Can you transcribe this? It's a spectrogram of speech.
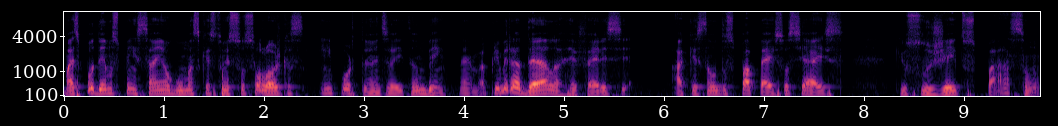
mas podemos pensar em algumas questões sociológicas importantes aí também. Né? A primeira dela refere-se à questão dos papéis sociais que os sujeitos passam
